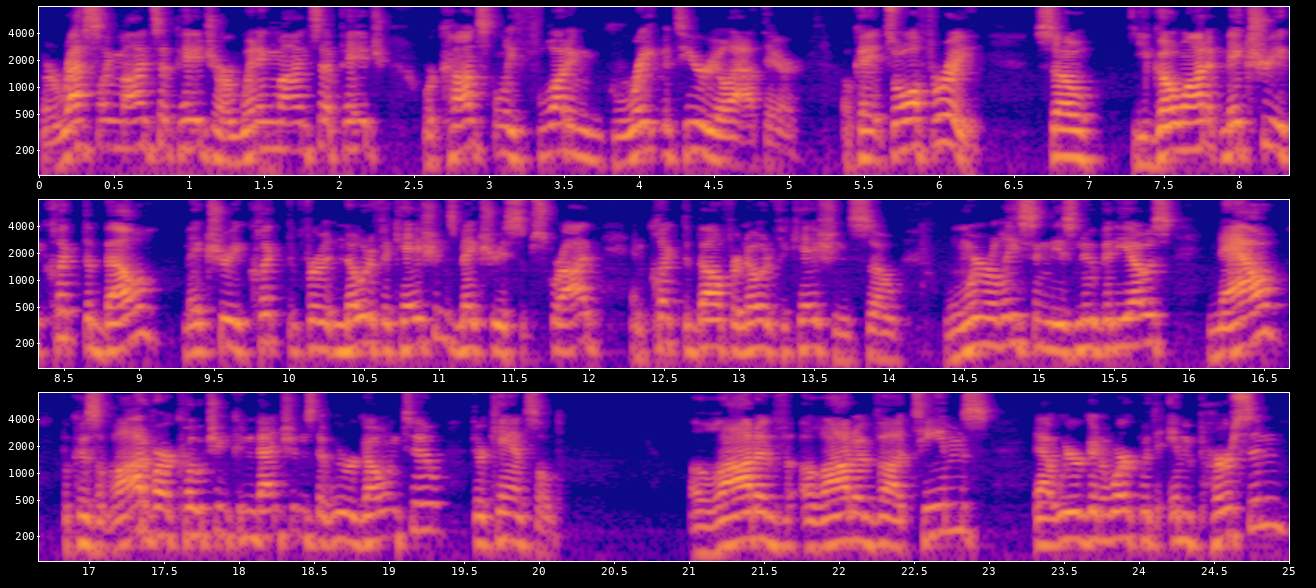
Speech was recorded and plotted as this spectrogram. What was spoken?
but wrestling mindset page, our winning mindset page. We're constantly flooding great material out there. Okay, it's all free. So You go on it, make sure you click the bell, make sure you click for notifications, make sure you subscribe and click the bell for notifications. So when we're releasing these new videos now, because a lot of our coaching conventions that we were going to, they're canceled. A lot of a lot of uh, teams that we were going to work with in person,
